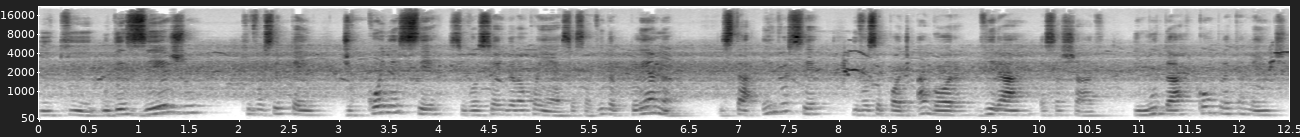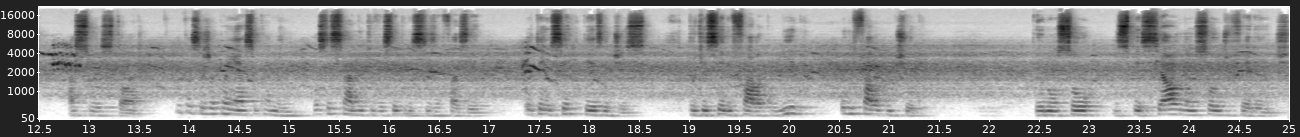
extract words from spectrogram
e que o desejo que você tem de conhecer, se você ainda não conhece essa vida plena, está em você e você pode agora virar essa chave e mudar completamente a sua história. E você já conhece o caminho, você sabe o que você precisa fazer. Eu tenho certeza disso, porque se ele fala comigo, ele fala contigo. Eu não sou especial, não sou diferente.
